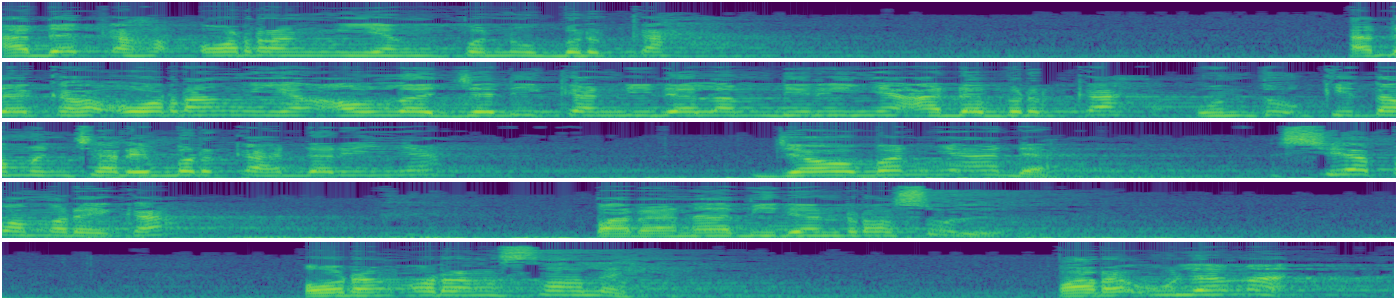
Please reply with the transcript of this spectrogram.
adakah orang yang penuh berkah? Adakah orang yang Allah jadikan di dalam dirinya ada berkah untuk kita mencari berkah darinya? Jawabannya ada. Siapa mereka? Para nabi dan rasul. Orang-orang saleh, para ulama.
